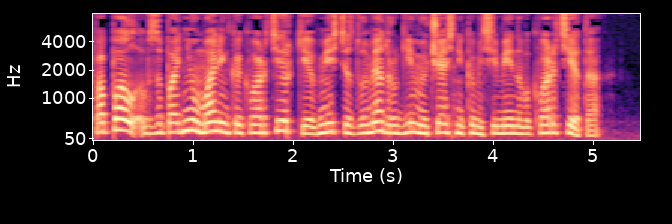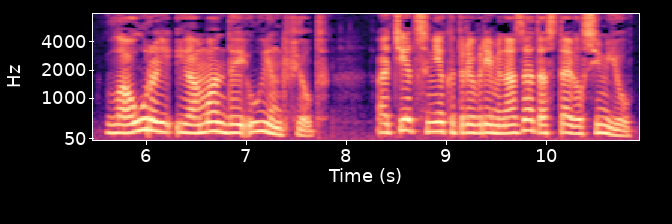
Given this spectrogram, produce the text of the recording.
Попал в западню маленькой квартирки вместе с двумя другими участниками семейного квартета – Лаурой и Амандой Уингфилд. Отец некоторое время назад оставил семью –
